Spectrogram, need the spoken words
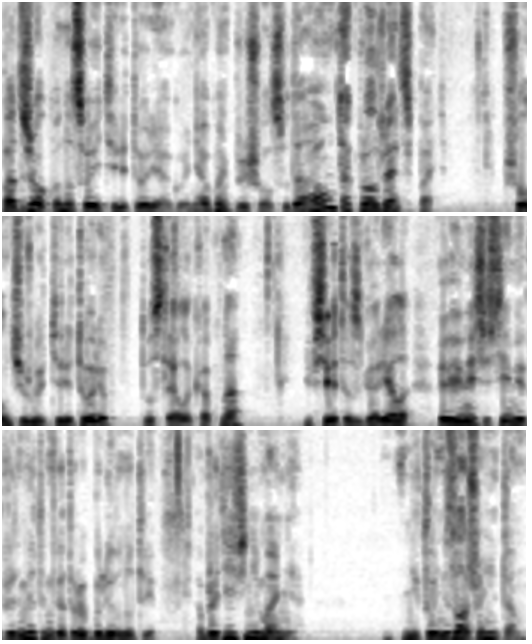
Поджег он на своей территории огонь. Огонь пришел сюда, а он так продолжает спать. Пришел на чужую территорию, тут стояла копна, и все это сгорело вместе с теми предметами, которые были внутри. Обратите внимание, никто не знал, что они там,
